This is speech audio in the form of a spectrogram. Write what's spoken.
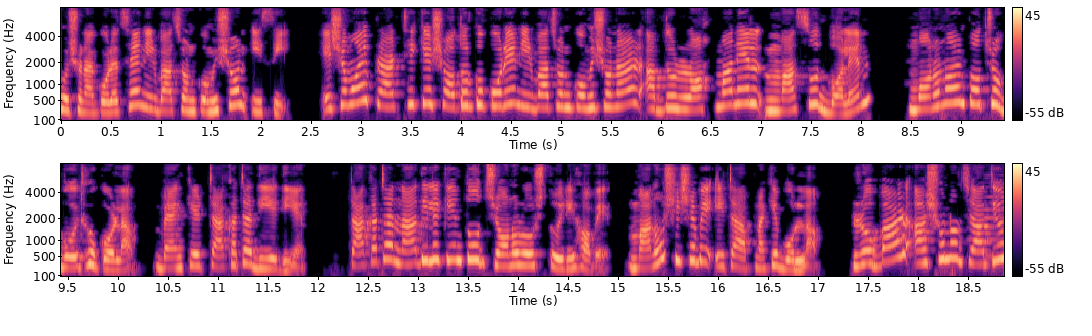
ঘোষণা করেছে নির্বাচন কমিশন ইসি। এ সময় প্রার্থীকে সতর্ক করে নির্বাচন কমিশনার আব্দুর রহমানেল মাসুদ বলেন, মনোনয়নপত্র বৈধ করলাম, ব্যাংকের টাকাটা দিয়ে দিয়ে। টাকাটা না দিলে কিন্তু জনরোষ তৈরি হবে। মানুষ হিসেবে এটা আপনাকে বললাম। রোববার আসন্ন জাতীয়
